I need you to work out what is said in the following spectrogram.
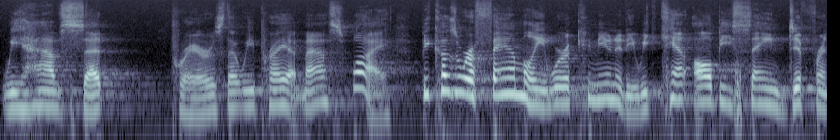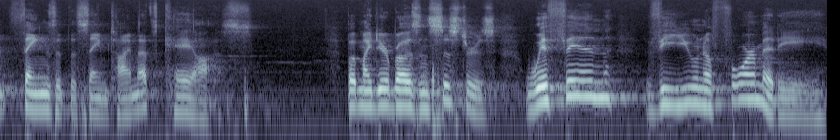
we have set prayers that we pray at Mass. Why? Because we're a family, we're a community. We can't all be saying different things at the same time. That's chaos. But, my dear brothers and sisters, within the uniformity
